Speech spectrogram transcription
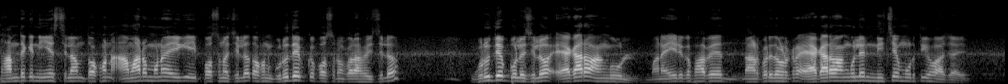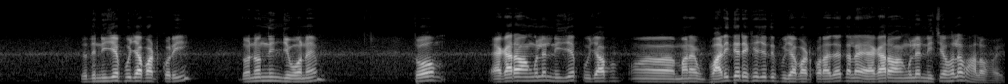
ধাম থেকে নিয়ে এসেছিলাম, তখন আমার মনে হয় এই- প্রশ্ন ছিল, তখন গুরুদেবকে প্রশ্ন করা হয়েছিল। গুরুদেব বলেছিল, এগারো আঙ্গুল। মানে এইরকমভাবে দাঁড় করে দাঁড় করে এগারো আঙ্গুলের নিচে মূর্তি হওয়া যায়। যদি নিজে পূজা পাঠ করি দৈনন্দিন জীবনে। তো এগারো আঙ্গুলের নিজে পূজা মানে বাড়িতে রেখে যদি পূজা পাঠ করা যায়, তাহলে এগারো আঙ্গুলের নিচে হলে ভালো হয়।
